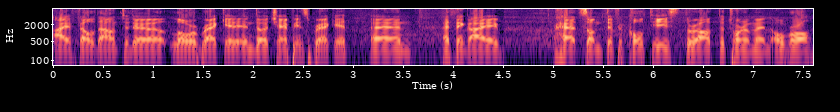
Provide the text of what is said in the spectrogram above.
I fell down to the lower bracket in the champions bracket, and I think I had some difficulties throughout the tournament overall.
